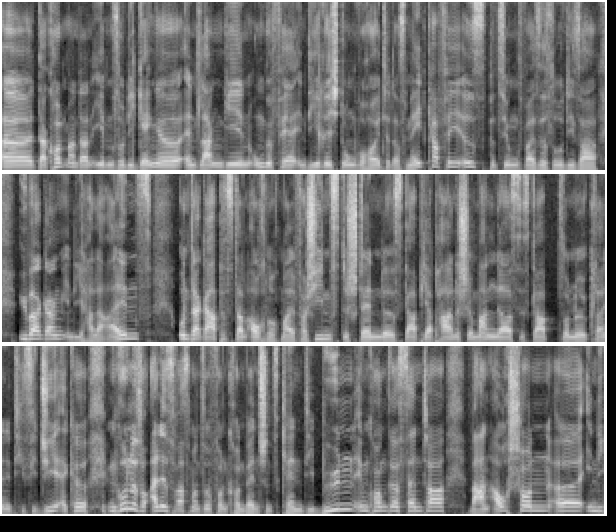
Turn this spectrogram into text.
Äh, da konnte man dann eben so die Gänge entlang gehen, ungefähr in die Richtung, wo heute das Maid Café ist, beziehungsweise so dieser Übergang in die Halle 1. Und da gab es dann auch nochmal verschiedenste Stände. Es gab japanische Mangas, es gab so eine kleine TCG-Ecke. Im Grunde so alles, was man so von Conventions kennt. Die Bühnen im Congress Center waren auch schon äh, in die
